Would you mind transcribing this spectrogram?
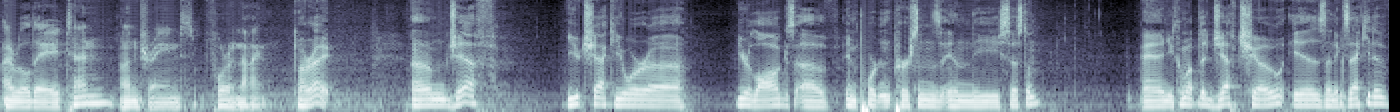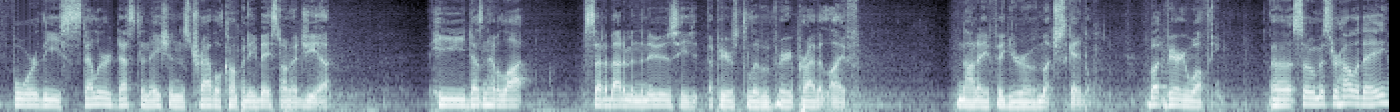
I rolled a 10, untrained for a 9. All right. Um, Jeff, You check your uh, your logs of important persons in the system, and you come up that Jeff Cho is an executive for the Stellar Destinations travel company based on Aegea. He doesn't have a lot said about him in the news. He appears to live a very private life, not a figure of much scandal, but very wealthy. Uh, so Mr. Holiday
